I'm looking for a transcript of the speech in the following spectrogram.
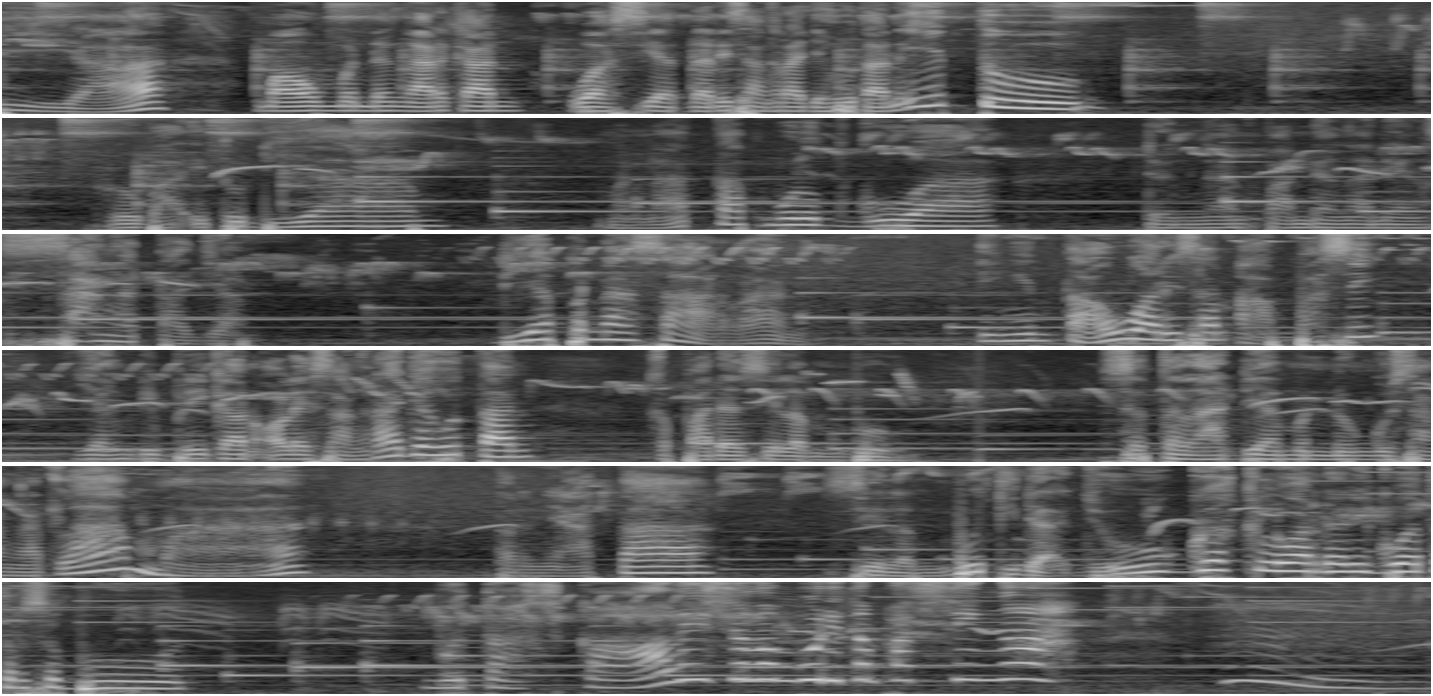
Dia mau mendengarkan wasiat dari sang raja hutan itu. Rubah itu diam, menatap mulut gua dengan pandangan yang sangat tajam. Dia penasaran, ingin tahu warisan apa sih yang diberikan oleh sang raja hutan kepada si lembu. Setelah dia menunggu sangat lama, ternyata si lembu tidak juga keluar dari gua tersebut. Buta sekali si lembu di tempat singa. Hmm,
